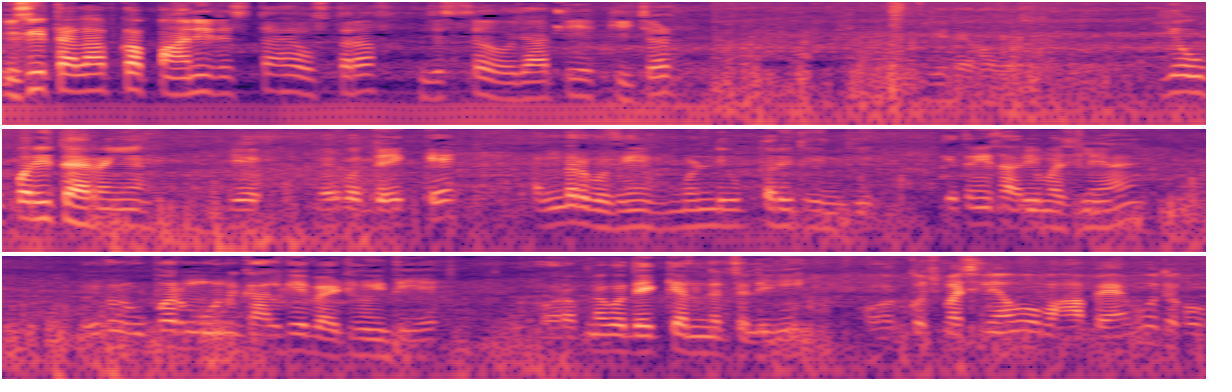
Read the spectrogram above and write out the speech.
इसी तालाब का पानी रिश्ता है उस तरफ़, जिससे हो जाती है कीचड़। ये देखो ये ऊपर ही तैर रही हैं। ये मेरे को देख के अंदर घुस गई, मुंडी ऊपर ही थी इनकी। कितनी सारी मछलियाँ हैं। बिल्कुल ऊपर मुँह निकाल के बैठी हुई थी ये, और अपने को देख के अंदर चली गई। और कुछ मछलियाँ वो वहाँ पे हैं। वो देखो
